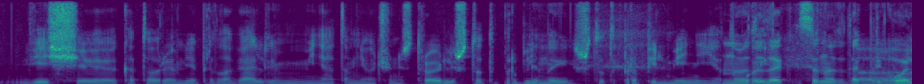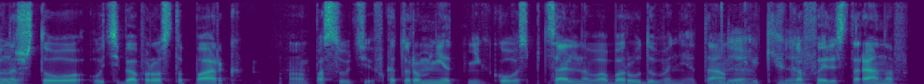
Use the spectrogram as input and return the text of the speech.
вещи, которые мне предлагали, меня там не очень устроили. Что-то про блины, что-то про пельмени. Я Ну, такой, это так, все равно это так прикольно, а. что у тебя просто парк, по сути, в котором нет никакого специального оборудования, там Да, никаких да. кафе, ресторанов,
